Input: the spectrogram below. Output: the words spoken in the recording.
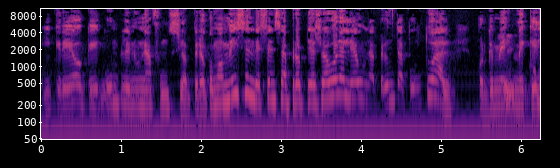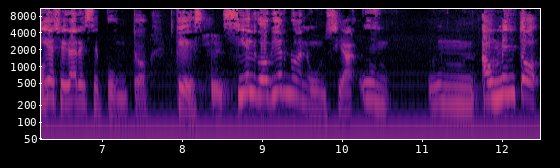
y creo que cumplen una función. Pero como me dicen defensa propia, yo ahora le hago una pregunta puntual, porque me, Sí, me ¿cómo? quería llegar a ese punto, que es, Sí. si el gobierno anuncia un, un aumento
